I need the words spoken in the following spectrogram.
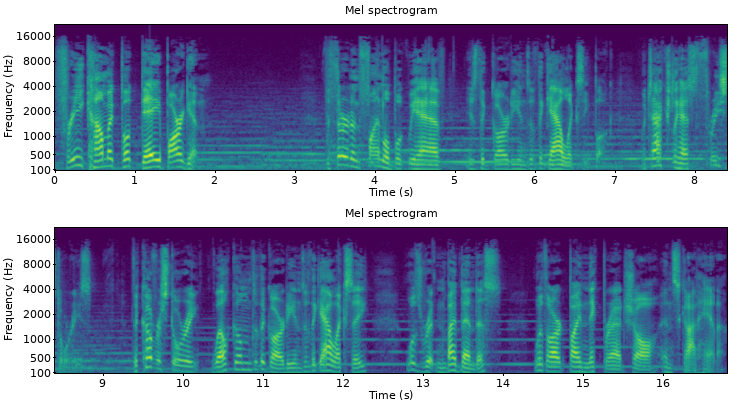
free comic book day bargain. The third and final book we have is the Guardians of the Galaxy book, which actually has three stories. The cover story, Welcome to the Guardians of the Galaxy, was written by Bendis, with art by Nick Bradshaw and Scott Hanna.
